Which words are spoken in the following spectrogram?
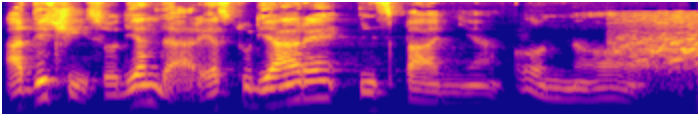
ha deciso di andare a studiare in Spagna. Oh no.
